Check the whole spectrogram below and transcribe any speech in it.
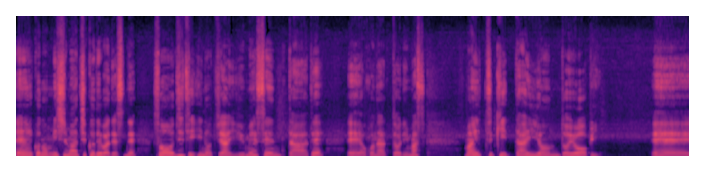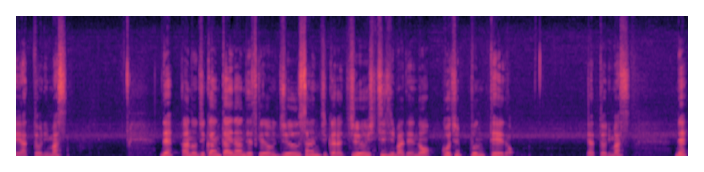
えー、この三島地区ではですね総持寺命や夢センターで、えー、行っております毎月第4土曜日、えー、やっております。であの時間帯なんですけれども13時から17時までの50分程度やっております。で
